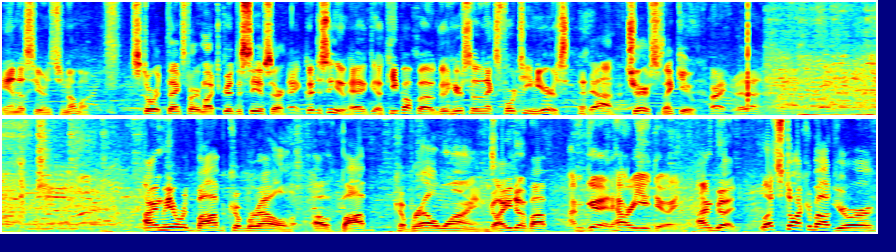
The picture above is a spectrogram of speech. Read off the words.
and us here in Sonoma. Stuart, thanks very much. Good to see you, sir. Hey, good to see you. Hey, keep up uh, good here for the next 14 years. yeah, cheers. Thank you. All right, right on. I'm here with Bob Cabral of Bob Cabral Wines. How you doing, Bob? I'm good. How are you doing? I'm good. Let's talk about your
